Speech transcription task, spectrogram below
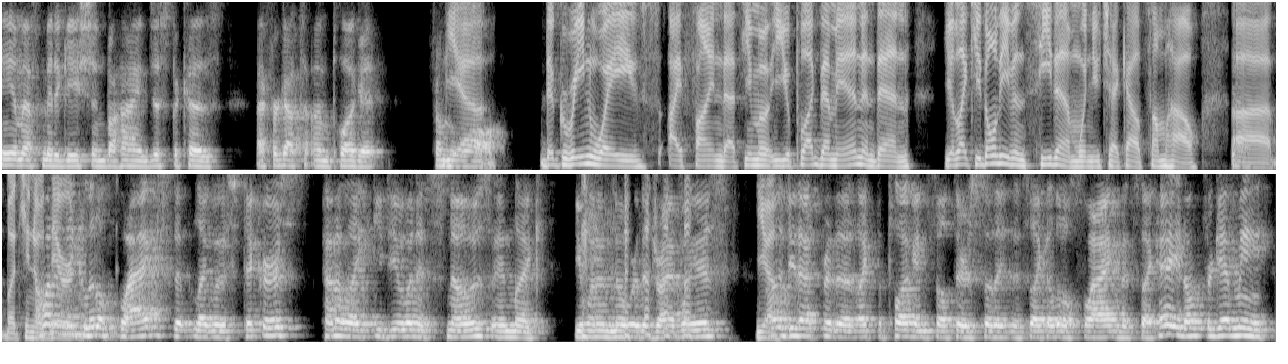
EMF mitigation behind just because I forgot to unplug it from the yeah. wall. The green waves, I find that you you plug them in and then you're like you don't even see them when you check out somehow. Yeah. Uh, but you know, I want to make little flags that like with stickers, kind of like you do when it snows and like you want to know where the driveway is. Yeah. I want to do that for the like the plug-in filters so that it's like a little flag that's like, hey, don't forget me.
